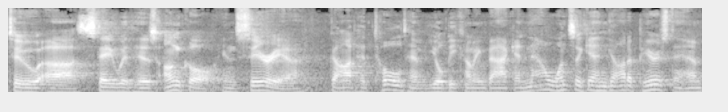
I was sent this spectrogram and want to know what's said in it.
to uh, stay with his uncle in Syria, God had told him, You'll be coming back. And now, once again, God appears to him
